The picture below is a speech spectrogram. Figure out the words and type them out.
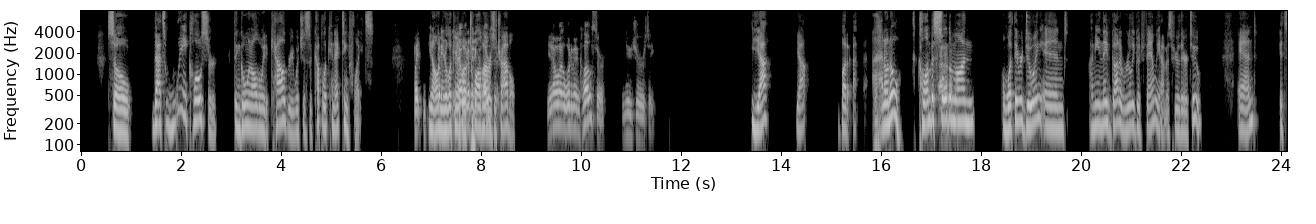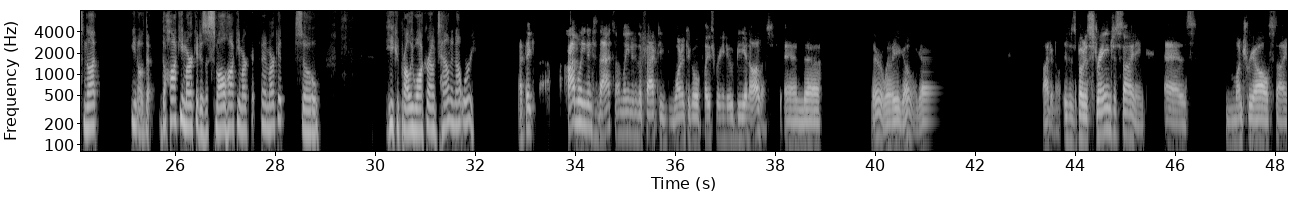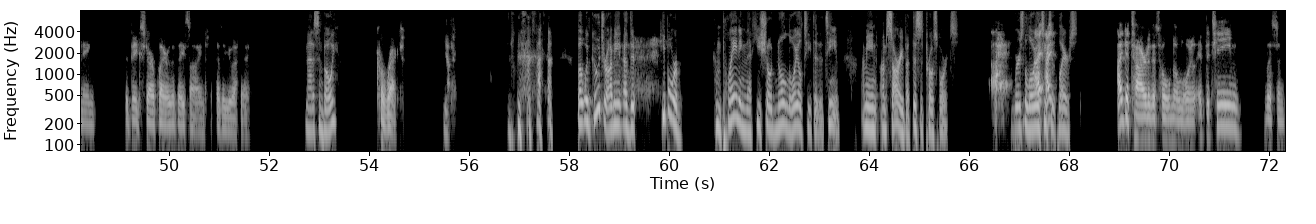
So that's way closer than going all the way to Calgary, which is a couple of connecting flights. But you know, and you're looking you know at about 12 hours of travel. You know what would have been closer? New Jersey. Yeah. Yeah. But I, I don't know. Columbus sold them on, on what they were doing, and I mean they've got a really good family atmosphere there too, and it's not, you know, the the hockey market is a small hockey market uh, market, so he could probably walk around town and not worry. I think I'm leaning to that. I'm leaning to the fact he wanted to go a place where he knew would be anonymous, and uh, there, away you go. I guess. I don't know. It's about as strange a signing as Montreal signing the big star player that they signed as a UFA. Madison Bowey? Correct. Yeah. but with Gaudreau, I mean, uh, the, people were complaining that he showed no loyalty to the team. I mean, I'm sorry, but this is pro sports. Where's the loyalty I, I, to the players? I get tired of this whole no loyalty. If the team, listen,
